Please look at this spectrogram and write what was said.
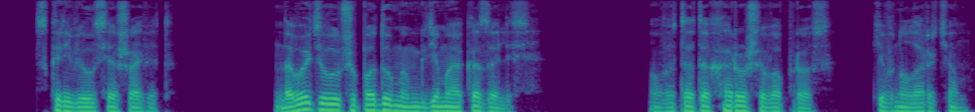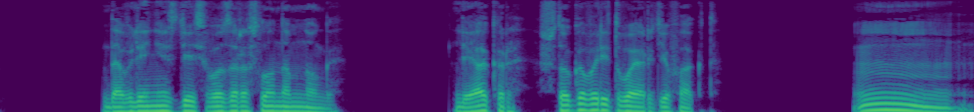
— скривился Шафет. «Давайте лучше подумаем, где мы оказались». «Вот это хороший вопрос», — кивнул Артем. «Давление здесь возросло намного. Лиакр, что говорит твой артефакт?» «Ммм,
